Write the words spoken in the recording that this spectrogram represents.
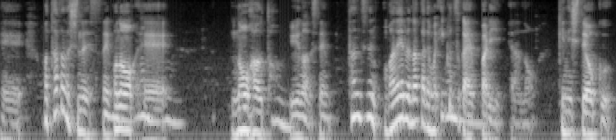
えーまあ、ただしですね、この、えー、ノウハウというのはですね、単純に真似る中でもいくつかやっぱり、あの、気にしておく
